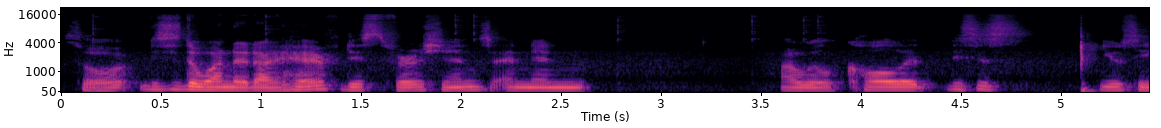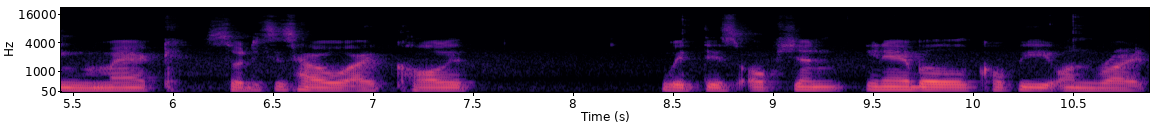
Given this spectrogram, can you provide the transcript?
so this is the one that I have this versions and then I will call it this is using Mac so this is how I call it with this option enable copy on write.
